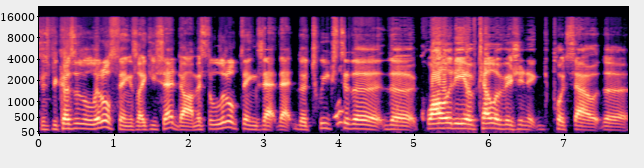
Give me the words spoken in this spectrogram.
Just because of the little things, like you said, Dom, it's the little things that that the tweaks to the the quality of television it puts out, the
